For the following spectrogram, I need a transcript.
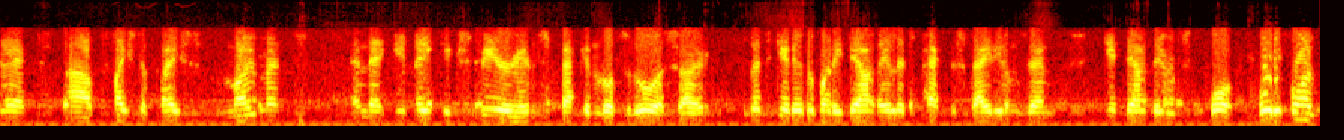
that uh, face to face moment and that unique experience back in Rotorua. So let's get everybody down there. Let's pack the stadiums and get down there and support. $45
